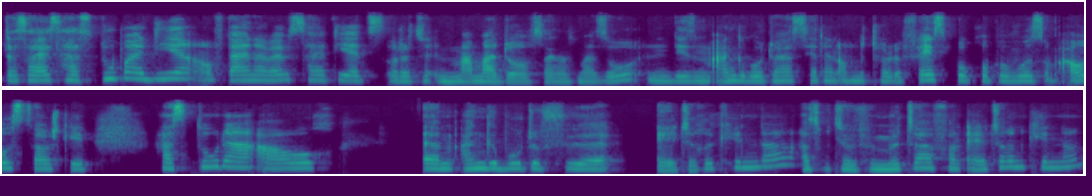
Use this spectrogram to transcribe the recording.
das heißt, hast du bei dir auf deiner Website jetzt oder im Mamadorf, sagen wir es mal so, in diesem Angebot, du hast ja dann auch eine tolle Facebook-Gruppe, wo es um Austausch geht. Hast du da auch ähm, Angebote für ältere Kinder, also beziehungsweise für Mütter von älteren Kindern?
